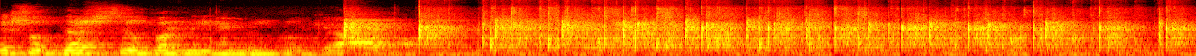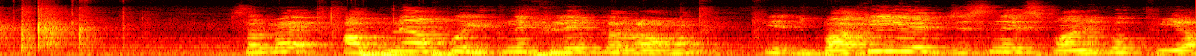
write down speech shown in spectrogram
110 से ऊपर नहीं है बिल्कुल। क्या सर मैं अपने आप को इतनी फीलिंग कर रहा हूँ कि बाकी ये जिसने इस पानी को पिया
